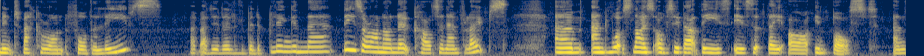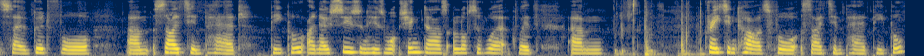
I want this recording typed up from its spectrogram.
mint macaron for the leaves. I've added a little bit of bling in there. These are on our note cards and envelopes. Um, and what's nice obviously about these is that they are embossed and so good for um, sight impaired people. I know Susan who's watching does a lot of work with um, creating cards for sight impaired people.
